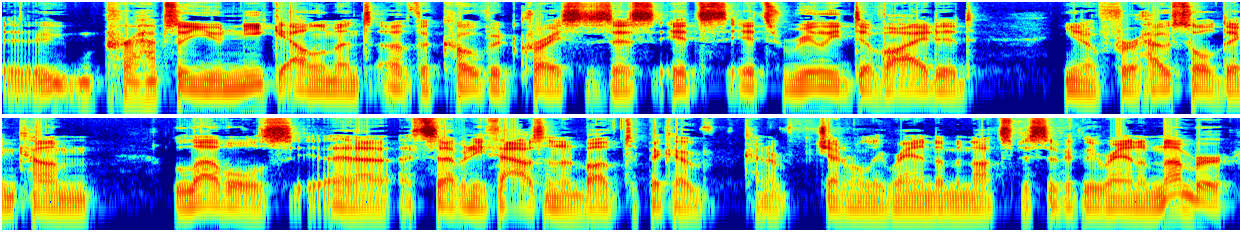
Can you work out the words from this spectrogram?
uh, perhaps a unique element of the COVID crisis is it's it's really divided. You know, for household income levels, uh, 70,000 and above to pick a kind of generally random and not specifically random number,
